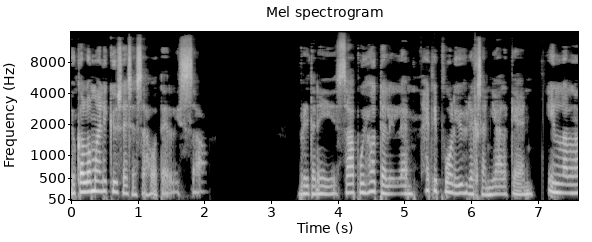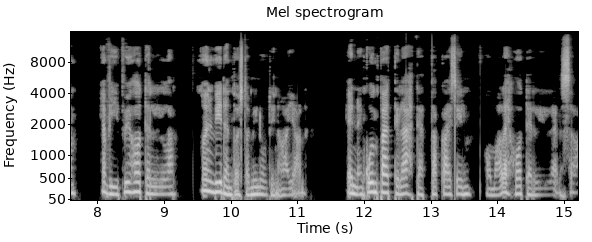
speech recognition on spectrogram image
joka lomaili kyseisessä hotellissa. Brittany saapui hotellille heti puoli yhdeksän jälkeen illalla ja viipyi hotellilla noin 15 minuutin ajan, ennen kuin päätti lähteä takaisin omalle hotellillensa.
